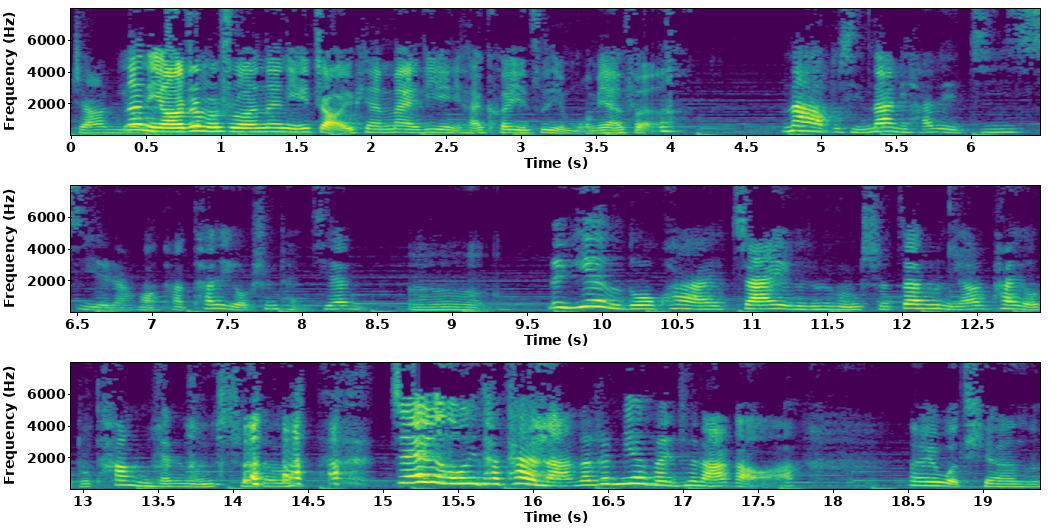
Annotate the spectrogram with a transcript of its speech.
只要你那你要这么说，那你找一片麦地，你还可以自己磨面粉。那不行，那你还得机器，然后它它得有生产线。嗯，那叶子多快，摘一个就是能吃。再说你要是怕有毒，烫一下就能吃，对吧？这个东西它太难了，这面粉你去哪儿搞啊？哎呦我天呐，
